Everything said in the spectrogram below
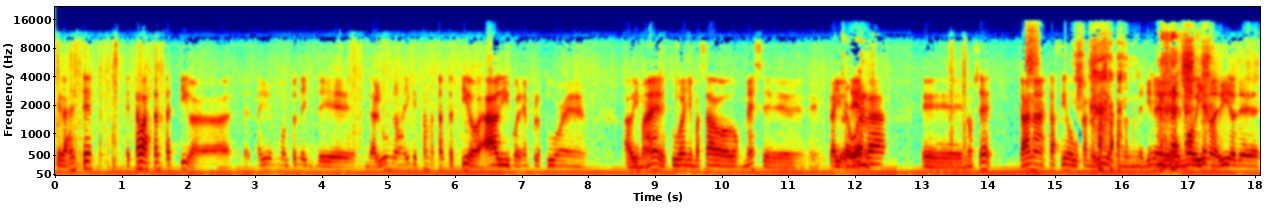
que la gente está bastante activa. Hay un montón de, de, alumnos ahí que están bastante activos. Avi, por ejemplo, estuvo en. Abimael estuvo el año pasado dos meses en Cayo Terra. Eh, no sé. Tana está fijo buscando vídeos, me tiene el móvil lleno de vídeos de.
